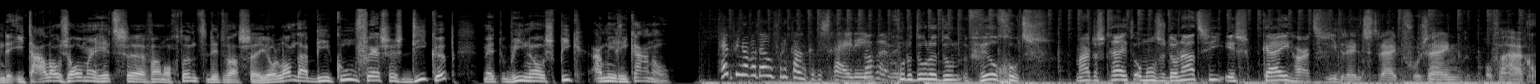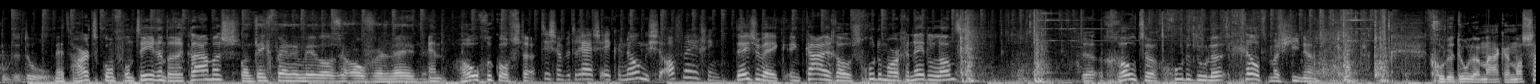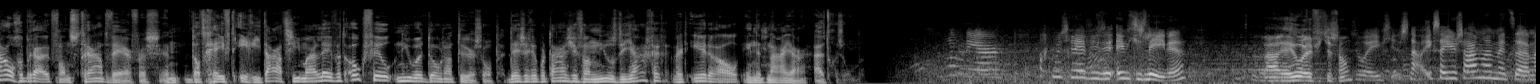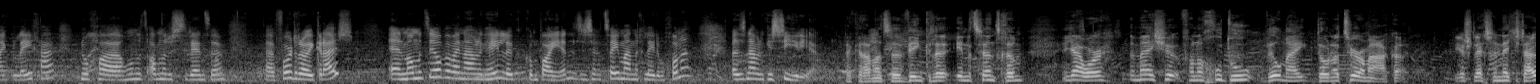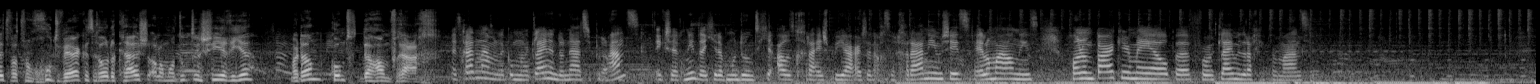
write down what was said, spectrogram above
in de Italo-zomerhits uh, vanochtend. Dit was uh, Jolanda Be Cool versus D-Cup met We No Speak Americano. Heb je nog wat over de kankerbestrijding? Goede doelen doen veel goeds. Maar de strijd om onze donatie is keihard. Iedereen strijdt voor zijn of haar goede doel. Met hard confronterende reclames. Want ik ben inmiddels overleden. En hoge kosten. Het is een bedrijfseconomische afweging. Deze week in KRO's Goedemorgen Nederland... de grote goede doelen geldmachine. Goede doelen maken massaal gebruik van straatwervers. En dat geeft irritatie, maar levert ook veel nieuwe donateurs op. Deze reportage van Niels de Jager werd eerder al in het najaar uitgezonden. Hallo meneer, mag ik misschien even eventjes lenen? Nou, heel eventjes dan. Heel eventjes. Nou, ik sta hier samen met uh, mijn collega, nog uh, 100 andere studenten, uh, voor het Rode Kruis. En momenteel hebben wij namelijk een hele leuke campagne. Dat is twee maanden geleden begonnen. Dat is namelijk in Syrië. Lekker aan het winkelen in het centrum. En ja hoor, een meisje van een goed doel wil mij donateur maken. Eerst legt ze netjes uit wat voor goed werk het Rode Kruis allemaal doet in Syrië. Maar dan komt de hamvraag. Het gaat namelijk om een kleine donatie per maand. Ik zeg niet dat je dat moet doen tot je oud, grijs, bejaard en achter een geranium zit. Helemaal niet. Gewoon een paar keer meehelpen voor een klein bedragje per maand.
